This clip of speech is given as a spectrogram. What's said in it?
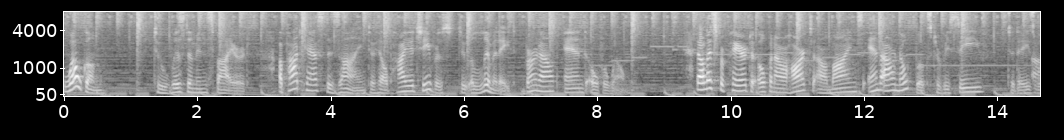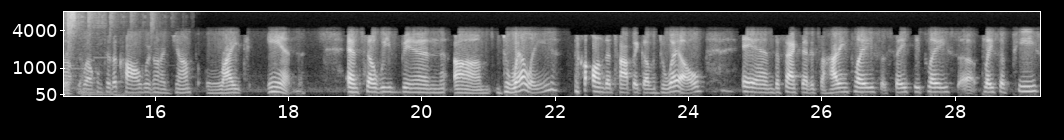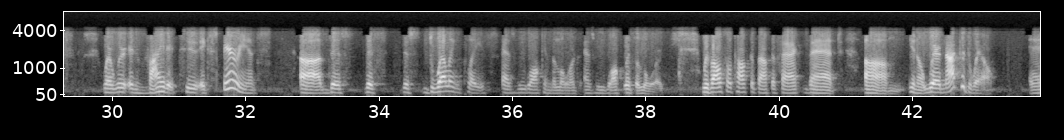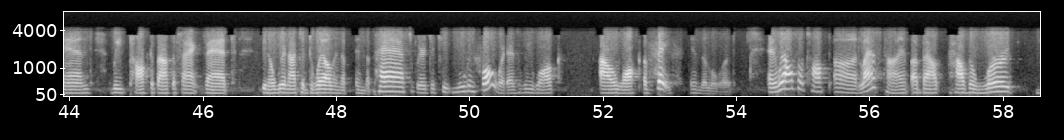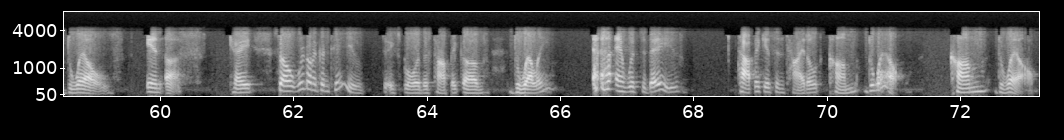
Welcome to Wisdom Inspired, a podcast designed to help high achievers to eliminate burnout and overwhelm. Now let's prepare to open our hearts, our minds, and our notebooks to receive today's uh, wisdom. Welcome to the call. We're going to jump right in. And so we've been um, dwelling on the topic of dwell and the fact that it's a hiding place, a safety place, a place of peace where we're invited to experience uh, this this this dwelling place as we walk in the Lord, as we walk with the Lord. We've also talked about the fact that um, you know where not to dwell, and we talked about the fact that you know we're not to dwell in the in the past. We're to keep moving forward as we walk our walk of faith in the Lord. And we also talked uh, last time about how the Word dwells in us. Okay, so we're going to continue to explore this topic of dwelling, and with today's topic is entitled "Come Dwell." Come dwell.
